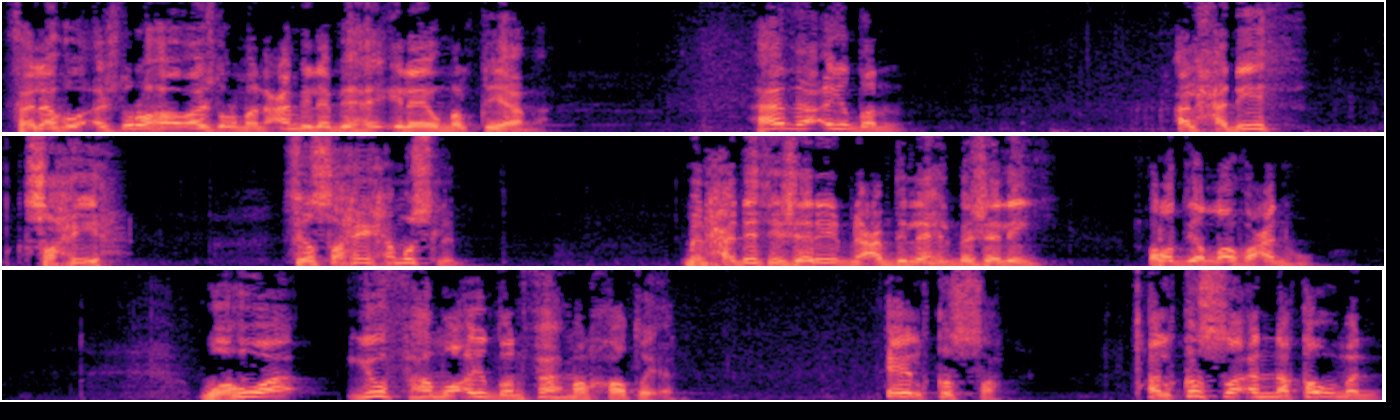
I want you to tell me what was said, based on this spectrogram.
فله أجرها وأجر من عمل بها إلى يوم القيامة. هذا أيضا الحديث صحيح في صحيح مسلم من حديث جرير بن عبد الله البجلي رضي الله عنه وهو يفهم أيضا فهما خاطئا. إيه القصة؟ القصة أن قوما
